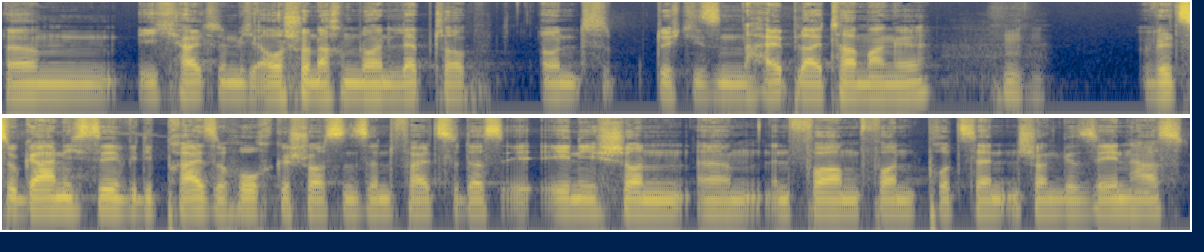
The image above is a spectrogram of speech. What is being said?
Ähm, ich halte nämlich auch schon nach einem neuen Laptop und durch diesen Halbleitermangel willst du gar nicht sehen, wie die Preise hochgeschossen sind, falls du das eh, eh nicht schon ähm, in Form von Prozenten schon gesehen hast.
